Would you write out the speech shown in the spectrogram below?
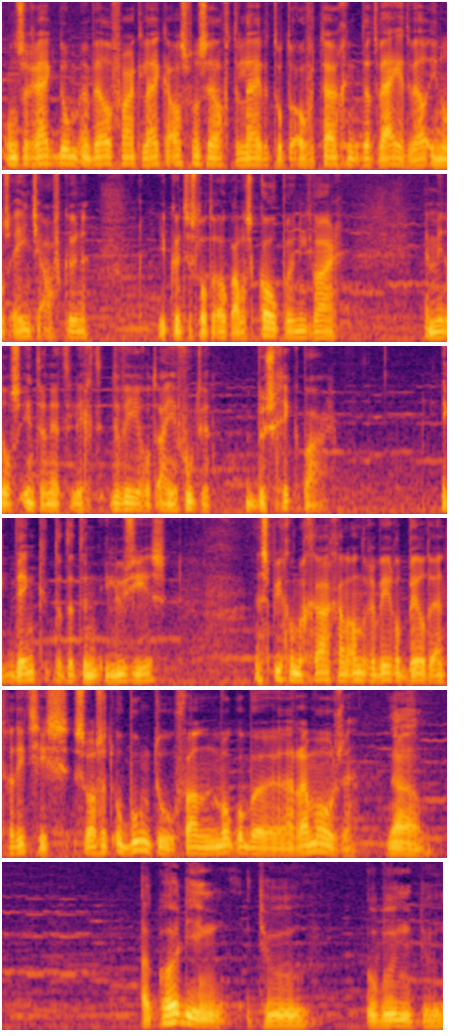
Onze rijkdom en welvaart lijken als vanzelf te leiden tot de overtuiging dat wij het wel in ons eentje af kunnen. Je kunt tenslotte ook alles kopen, nietwaar? En middels internet ligt de wereld aan je voeten, beschikbaar. Ik denk dat het een illusie is en spiegel me graag aan andere wereldbeelden en tradities, zoals het Ubuntu van Mogobe Ramose. Now, according to Ubuntu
